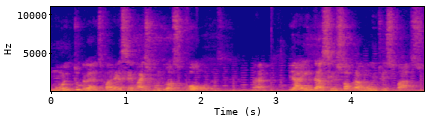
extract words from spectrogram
muito grandes, parecem mais com duas cômodas, né? E ainda assim sobra muito espaço.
